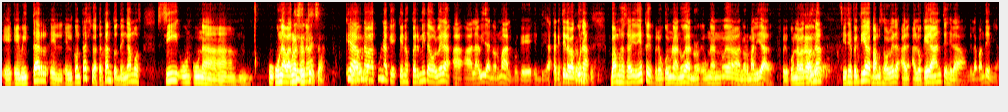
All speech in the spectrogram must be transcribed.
eh, evitar el, contagio hasta tanto tengamos sí una, una vacuna. Una certeza Crea una vacuna que, nos permita volver a, la vida normal, porque eh, hasta que esté la vacuna vamos a salir de esto, pero con una nueva, una nueva normalidad. Pero con la vacuna, si es efectiva, vamos a volver a, lo que era antes de la, de la, pandemia.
